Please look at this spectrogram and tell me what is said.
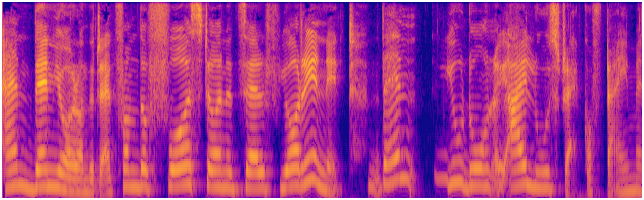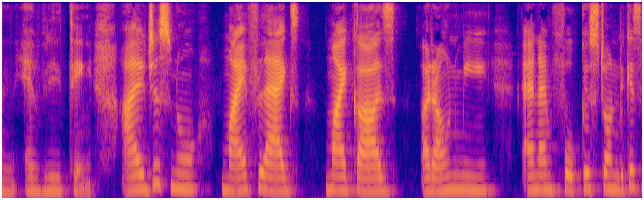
And then you're on the track. From the first turn itself you're in it. Then you don't i lose track of time and everything. I just know my flags my cars around me and i'm focused on because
